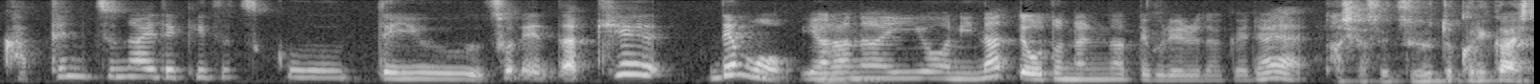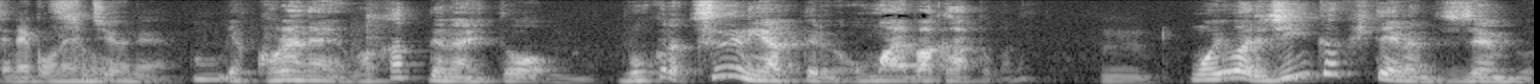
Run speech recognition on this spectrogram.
勝手につないで傷つくっていうそれだけでもやらないようになって大人になってくれるだけで、確かそれずっと繰り返してね5年そう。10年うん。いや、これね、分かってないと、うん。僕ら常にやってるの。お前バカとかね。うん。もういわゆる人格否定なんです、全部。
